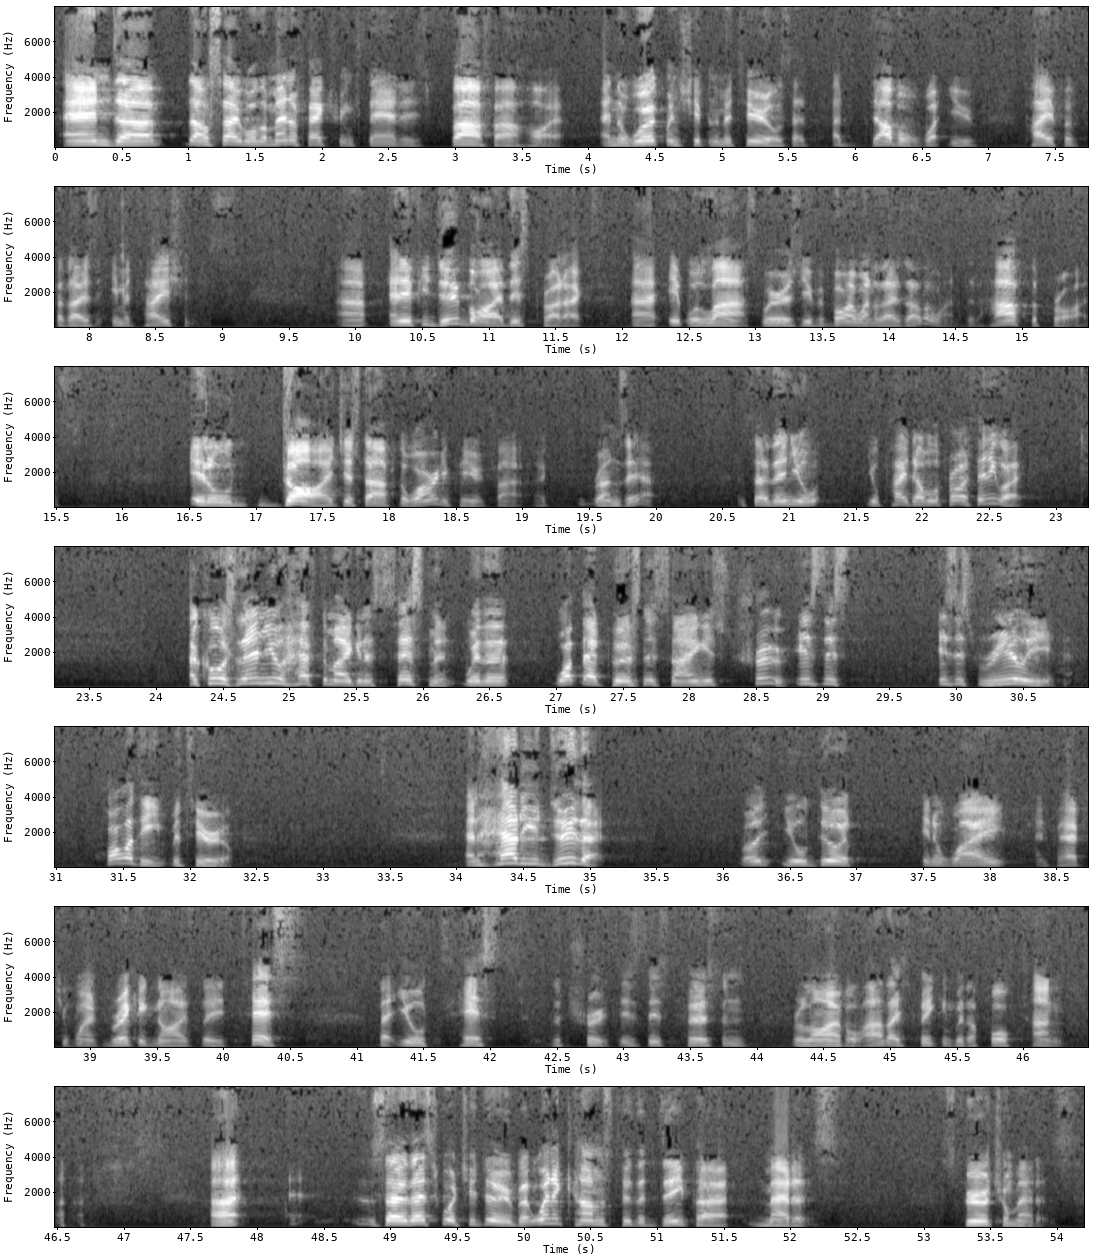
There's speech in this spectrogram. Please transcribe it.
And uh, they'll say, well, the manufacturing standard is far, far higher, and the workmanship and the materials are, are double what you pay for, for those imitations. Uh, and if you do buy this product, uh, it will last. Whereas if you buy one of those other ones at half the price, it'll die just after the warranty period uh, runs out. And so then you'll you'll pay double the price anyway. Of course, then you have to make an assessment whether what that person is saying is true. Is this, is this really quality material? And how do you do that? Well, you'll do it in a way, and perhaps you won't recognize these tests, but you'll test the truth. Is this person reliable? Are they speaking with a forked tongue? uh, so that's what you do. But when it comes to the deeper matters, spiritual matters,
